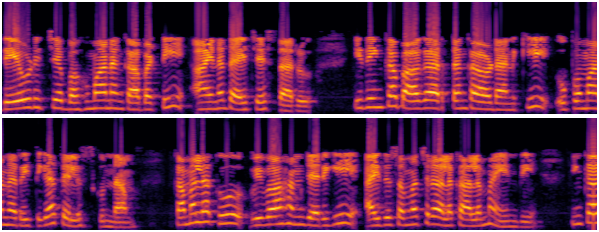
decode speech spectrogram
దేవుడిచ్చే బహుమానం కాబట్టి ఆయన దయచేస్తారు. ఇది ఇంకా బాగా అర్థం కావడానికి ఉపమాన రీతిగా తెలుసుకుందాం. కమలకు వివాహం జరిగి ఐదు సంవత్సరాల కాలం అయింది. ఇంకా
